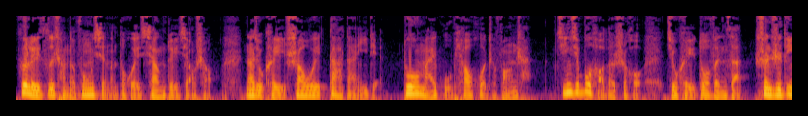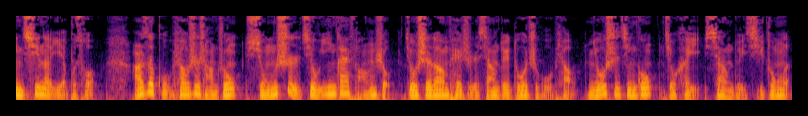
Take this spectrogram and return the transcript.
各类资产的风险呢都会相对较少，那就可以稍微大胆一点，多买股票或者房产。经济不好的时候，就可以多分散，甚至定期呢也不错。而在股票市场中，熊市就应该防守，就适当配置相对多只股票；牛市进攻就可以相对集中了。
